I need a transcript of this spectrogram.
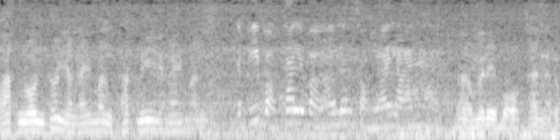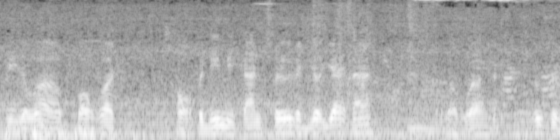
พักโน้นเขายังไงมั่งพักนี้ยังไงมั่งแต่พี่บอกท่านหรือเปล่าว่าเรื่องสองร้อยล้านนะคะเออไม่ได้บอกท่านนะครับเพียงแต่ว่าบอกว่าขอไปนี้มีการซื้อกันเยอะแยะนะ บอกว่ารู้สึก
